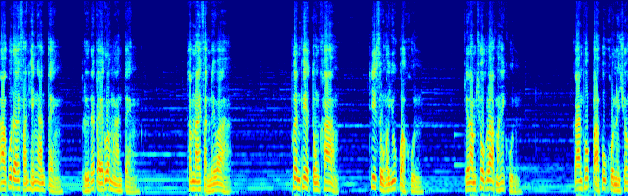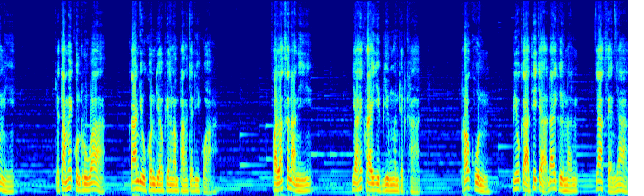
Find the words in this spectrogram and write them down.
หากผู้ใดฝันเห็นงานแต่งหรือได้ไปร่วมงานแต่งทำนายฝันได้ว่า เพื่อนเพศตรงข้ามที่สูงอายุกว่าคุณ จะนำโชคลาภมาให้คุณ การพบปะผู้คนในช่วงนี้ จะทำให้คุณรู้ว่า การอยู่คนเดียวเพียงลำพังจะดีกว่า ฝันลักษณะนี้ อย่าให้ใครหยิบยืมเงินเด็ดขาด เพราะคุณมีโอกาสที่จะได้คืนนั้น ยากแสนยาก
